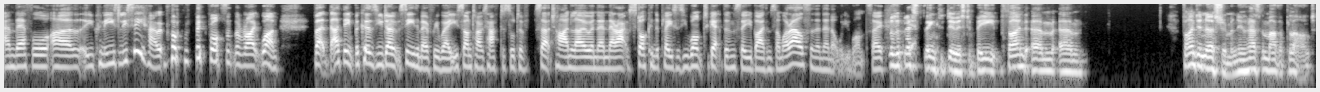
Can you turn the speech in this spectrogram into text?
and therefore uh, you can easily see how it probably wasn't the right one but I think because you don't see them everywhere, you sometimes have to sort of search high and low, and then they're out of stock in the places you want to get them, so you buy them somewhere else, and then they're not what you want. So, well, the best yeah. thing to do is to be find um, um, find a nurseryman who has the mother plant,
